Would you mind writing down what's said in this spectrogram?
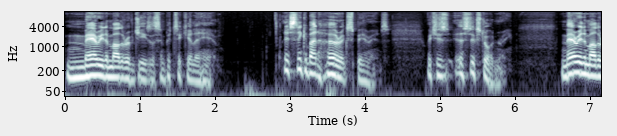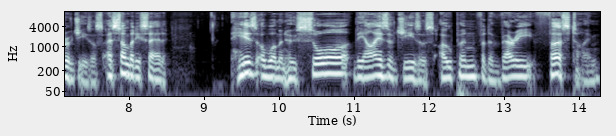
Mary, the mother of Jesus, in particular here. Let's think about her experience, which is extraordinary. Mary, the mother of Jesus, as somebody said, here's a woman who saw the eyes of Jesus open for the very first time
